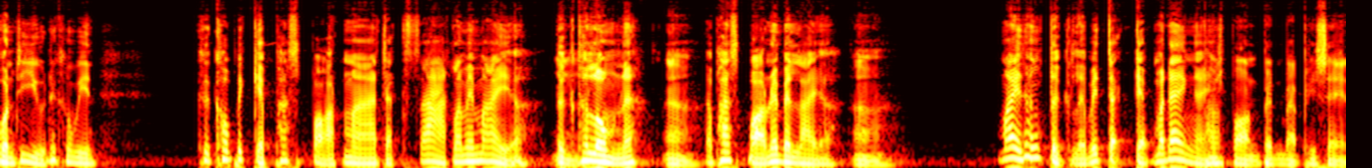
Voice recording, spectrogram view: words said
คนที่อยู่ในเครื่องบิน คือเขาไปเก็บพาสปอร์ตมาจากซากแล้วไม่ไหม้เหรอตึกถล่มนะอ่าแต่พาสปอร์ตไม่เป็นไรเหรออ่าไหม้ทั้งตึกเลยไปจะเก็บมาได้ไงพาสปอร์ตเป็นแบบพิเศษ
